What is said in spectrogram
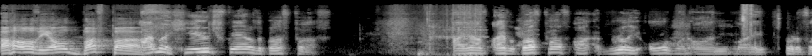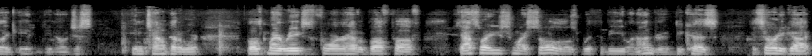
Oh, the old buff puff. I'm a huge fan of the Buff Puff. I have I have a Buff Puff on a really old one on my sort of like you know just in town pedalboard. Both my rigs, the Foreigner, have a Buff Puff. That's what I use for my solos with the BE-100 because it's already got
